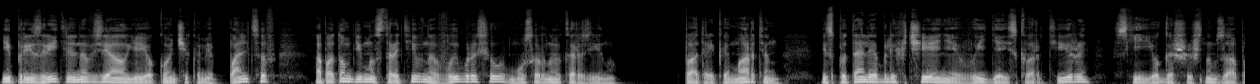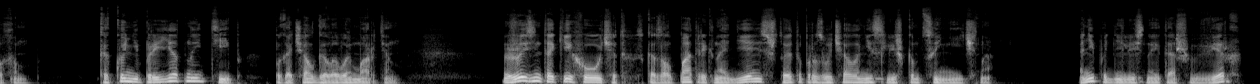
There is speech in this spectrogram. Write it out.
и презрительно взял ее кончиками пальцев, а потом демонстративно выбросил в мусорную корзину. Патрик и Мартин испытали облегчение, выйдя из квартиры с ее гашишным запахом. «Какой неприятный тип!» покачал головой Мартин. «Жизнь таких учит», — сказал Патрик, надеясь, что это прозвучало не слишком цинично. Они поднялись на этаж вверх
